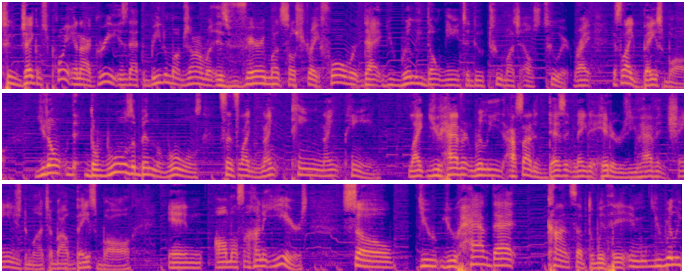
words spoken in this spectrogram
to Jacob's point, and I agree, is that the beat 'em up genre is very much so straightforward that you really don't need to do too much else to it, right? It's like baseball. You don't. th- The rules have been the rules since like 1919. Like you haven't really, outside of designated hitters, you haven't changed much about baseball in almost hundred years. So you you have that concept with it, and you really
